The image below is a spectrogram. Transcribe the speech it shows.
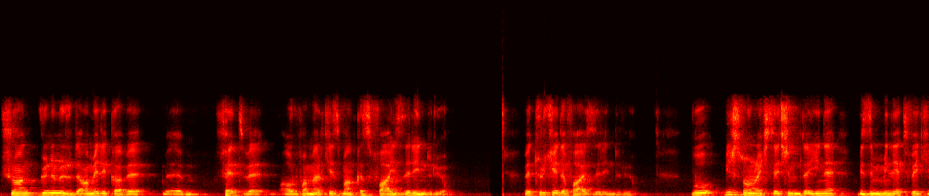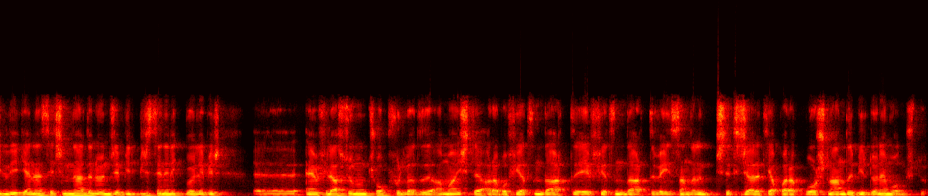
Şu an günümüzde Amerika ve e, FED ve Avrupa Merkez Bankası faizleri indiriyor. Ve Türkiye'de faizleri indiriyor. Bu bir sonraki seçimde yine bizim milletvekilliği genel seçimlerden önce bir, bir senelik böyle bir e, enflasyonun çok fırladığı ama işte araba fiyatında arttı, ev fiyatında arttı ve insanların işte ticaret yaparak borçlandığı bir dönem olmuştu.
